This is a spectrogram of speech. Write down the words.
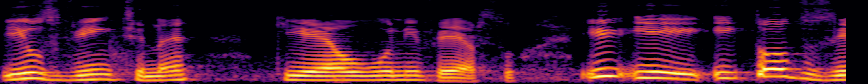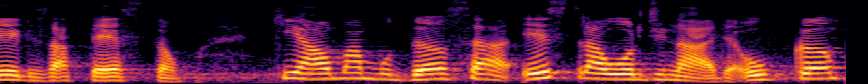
e os 20, né, que é o universo. E, e, e todos eles atestam que há uma mudança extraordinária. O, camp,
